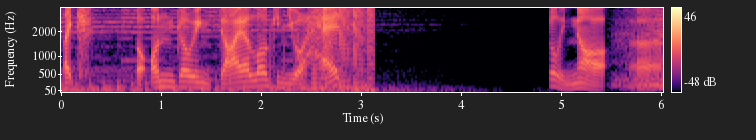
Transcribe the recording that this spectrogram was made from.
Like the ongoing dialogue in your head? Surely not. Uh,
